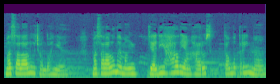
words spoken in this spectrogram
Masa lalu contohnya. Masa lalu memang jadi hal yang harus kamu terima.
